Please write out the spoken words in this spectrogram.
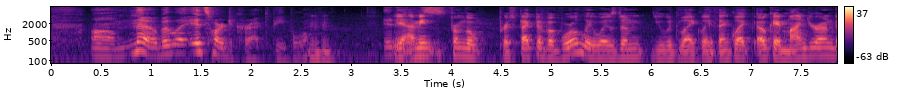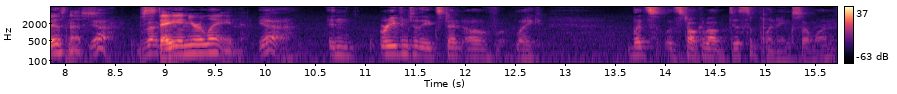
um, no, but like, it's hard to correct people. Mhm. It yeah, I mean, from the perspective of worldly wisdom, you would likely think like, okay, mind your own business. Yeah, Stay in your lane. Yeah, and or even to the extent of like, let's let's talk about disciplining someone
